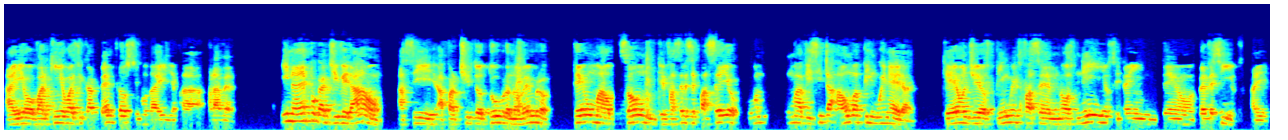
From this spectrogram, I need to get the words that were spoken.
Aí o barquinho vai ficar bem próximo da ilha para ver. E na época de verão, assim, a partir de outubro, novembro, tem uma opção de fazer esse passeio com uma visita a uma pinguineira, que é onde os pinguins fazem os ninhos e tem, tem os bebezinhos aí.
